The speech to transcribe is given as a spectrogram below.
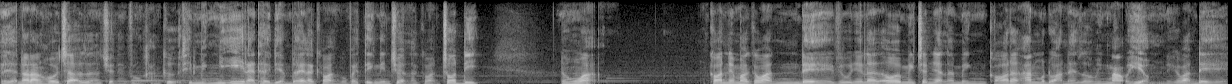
để nó đang hỗ trợ rồi, nó chuyển thành vùng kháng cự. Thì mình nghĩ là thời điểm đấy là các bạn cũng phải tính đến chuyện là các bạn chốt đi. Đúng không ạ? Còn nếu mà các bạn để, ví dụ như là, ôi, mình chấp nhận là mình có được ăn một đoạn này rồi, mình mạo hiểm thì các bạn để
